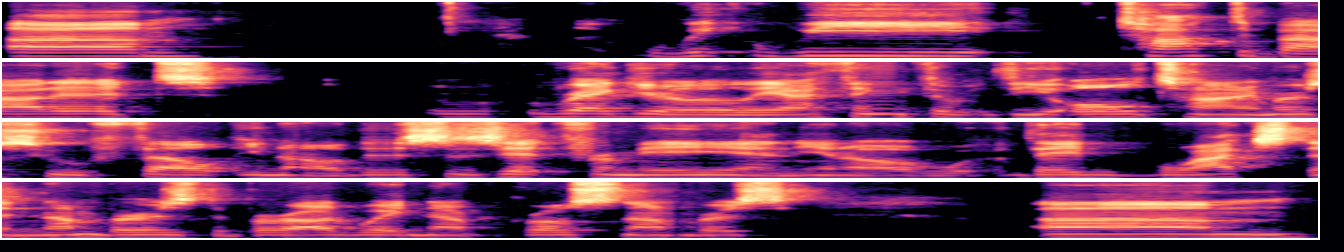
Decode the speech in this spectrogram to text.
Um, we we talked about it regularly. I think the, the old timers who felt, you know, this is it for me, and you know, they watched the numbers, the Broadway num- gross numbers. Um,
